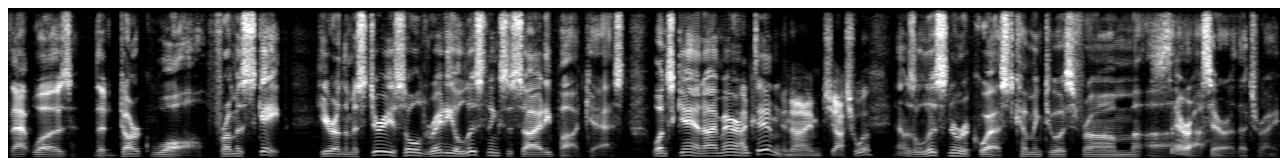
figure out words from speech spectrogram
That was The Dark Wall from Escape here on the Mysterious Old Radio Listening Society podcast. Once again, I'm Eric. I'm Tim. And I'm Joshua. That was a listener request coming to us from uh, Sarah. Sarah, that's right.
